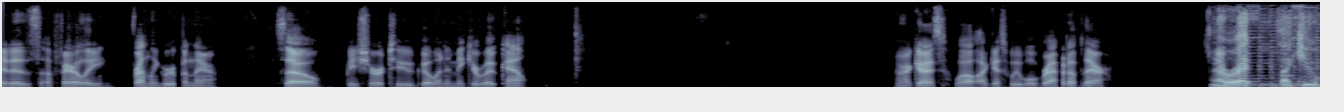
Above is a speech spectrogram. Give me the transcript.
It is a fairly friendly group in there. So be sure to go in and make your vote count. All right, guys. Well, I guess we will wrap it up there. All right. Thank you.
